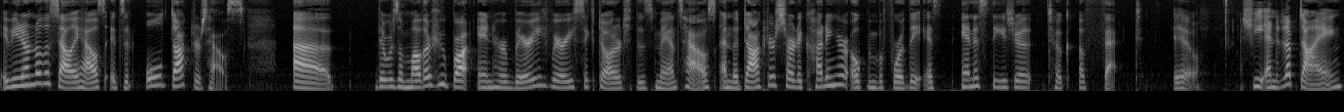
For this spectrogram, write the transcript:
If you don't know the Sallie house, it's an old doctor's house. Uh, there was a mother who brought in her very, very sick daughter to this man's house, and the doctor started cutting her open before the anesthesia took effect. Ew. She ended up dying,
